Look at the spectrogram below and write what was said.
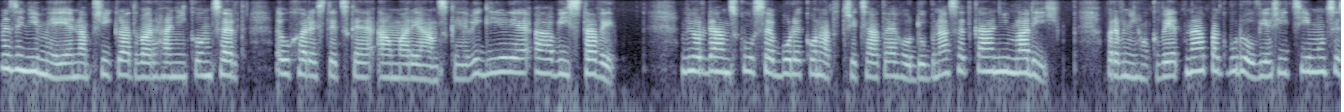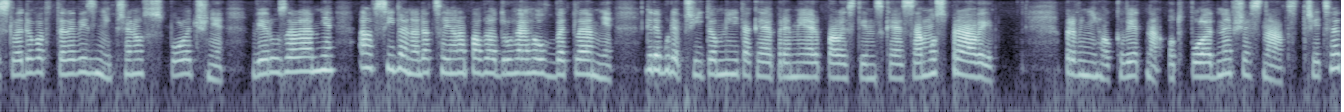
Mezi nimi je například varhaní koncert, eucharistické a mariánské vigílie a výstavy. V Jordánsku se bude konat 30. dubna setkání mladých. 1. května pak budou věřící moci sledovat televizní přenos společně v Jeruzalémě a v sídle nadace Jana Pavla II. v Betlémě, kde bude přítomný také premiér palestinské samozprávy. 1. května odpoledne v 16.30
